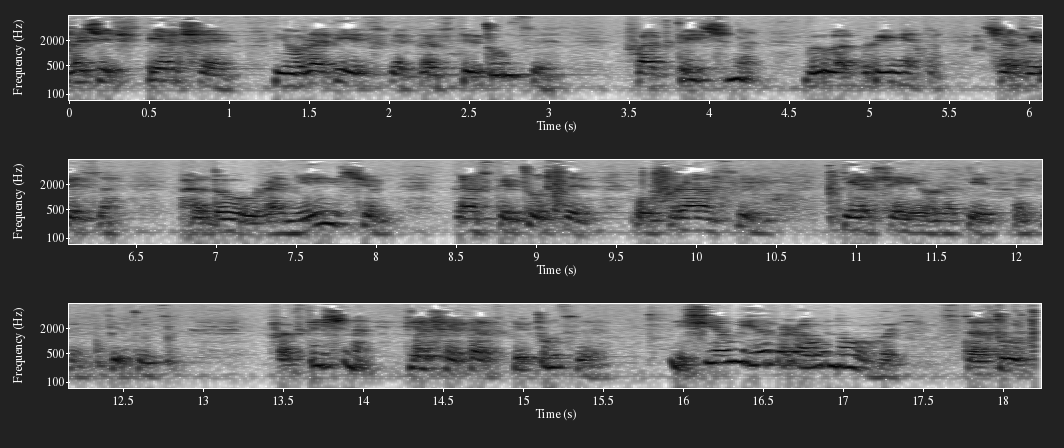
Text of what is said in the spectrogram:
Значит, первая Европейская Конституция фактично была принята 400 годов ранее, чем Конституция у Франции першая Европейская Конституция. Фактично, першая Конституция и села и обравновывать статут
